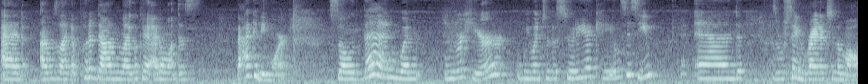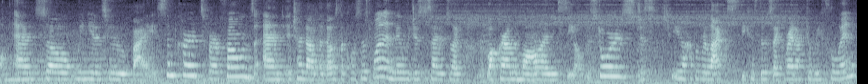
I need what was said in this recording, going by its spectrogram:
and I was like I put it down and like okay I don't want this bag anymore. So then when we were here, we went to the Suria KLCC and we're staying right next to the mall. And so we needed to buy SIM cards for our phones and it turned out that that was the closest one and then we just decided to like walk around the mall and see all the stores just you know have a relax because it was like right after we flew in.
